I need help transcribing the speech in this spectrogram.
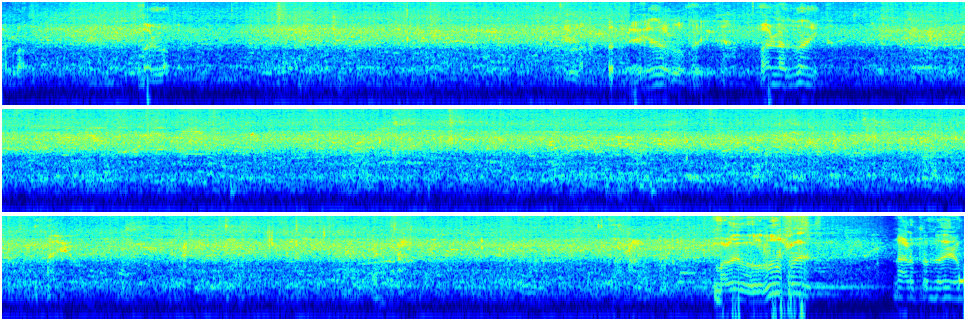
വെള്ളം. വെള്ളം. ഏതോളം മതി വെള്ളം മതി നമ്മൾ ഉറൂസ് നടത്തുന്നതിനും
